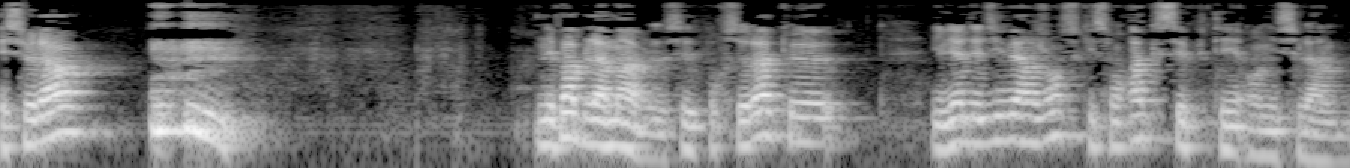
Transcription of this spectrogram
Et cela n'est pas blâmable. C'est pour cela que il y a des divergences qui sont acceptées en islam.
